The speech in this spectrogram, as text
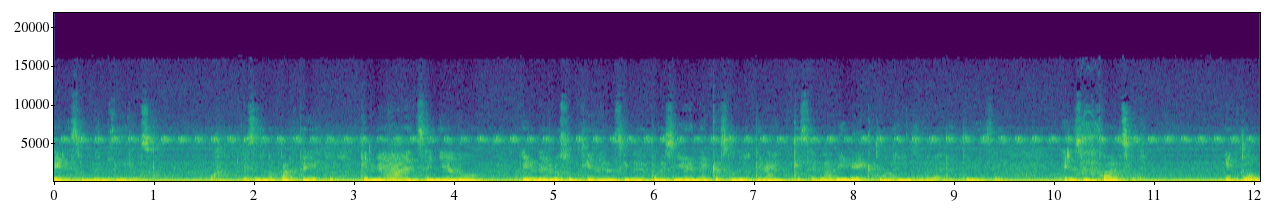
eres un mentiroso. Esa es la parte que me ha enseñado el ver los subgéneros y ver, por decir, en el caso del grind, que se va directo a la yugular y te dice, eres un falso en todo.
